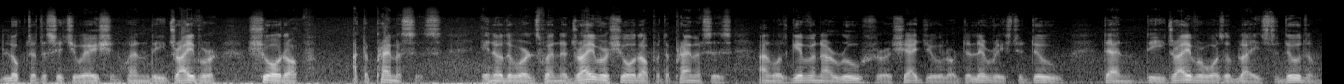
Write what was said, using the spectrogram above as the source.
looked at the situation when the driver showed up at the premises. In other words, when the driver showed up at the premises and was given a route or a schedule or deliveries to do, then the driver was obliged to do them.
